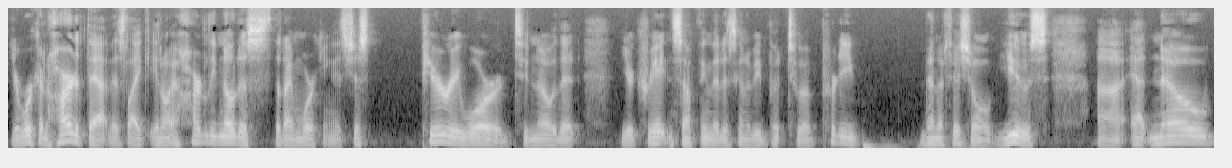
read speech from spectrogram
you're working hard at that. And it's like, you know, I hardly notice that I'm working. It's just pure reward to know that you're creating something that is going to be put to a pretty beneficial use uh, at no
